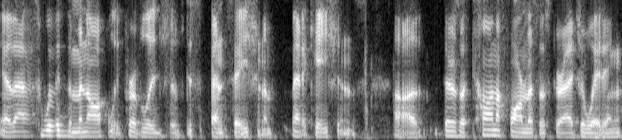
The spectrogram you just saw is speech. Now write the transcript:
yeah, that's with the monopoly privilege of dispensation of medications. Uh, there's a ton of pharmacists graduating.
